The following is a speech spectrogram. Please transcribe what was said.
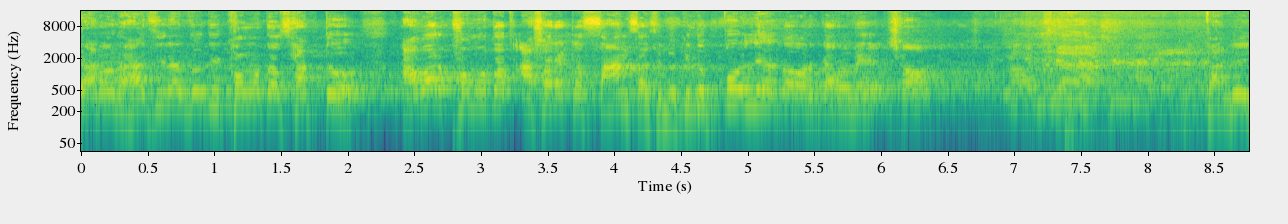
কারণ হাসিনা যদি ক্ষমতা ছাড়তো, আবার ক্ষমতা আসার একটা চান্স আছিল, কিন্তু পলিয়া যাওয়ার কারণে সব। পারবি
